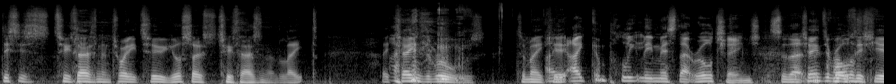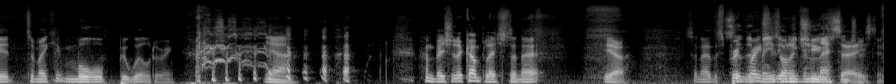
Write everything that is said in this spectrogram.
This is 2022. You're so 2008. They changed the rules to make I, it. I completely missed that rule change. So they that changed the, the rules this year to make it more bewildering. Yeah. Ambition accomplished. So now, yeah. So now the sprint they've race is on a Tuesday. interesting.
